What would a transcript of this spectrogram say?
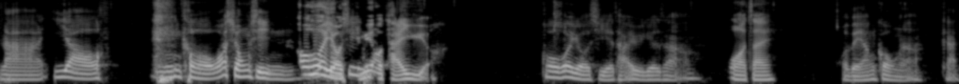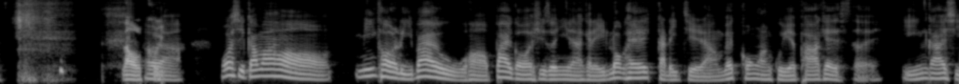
那以后。我相信后会有期没有台语啊？后会有期的台语叫啥？我知，我袂晓讲啊，干 老贵啊！我是感觉吼，米可礼拜五吼拜五诶时阵，伊来甲你录迄家己一个人要讲完规个 podcast 诶，应该是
